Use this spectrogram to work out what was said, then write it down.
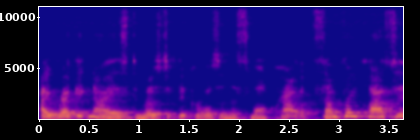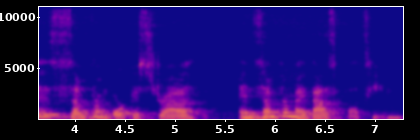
I recognized most of the girls in the small crowd, some from classes, some from orchestra, and some from my basketball team.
